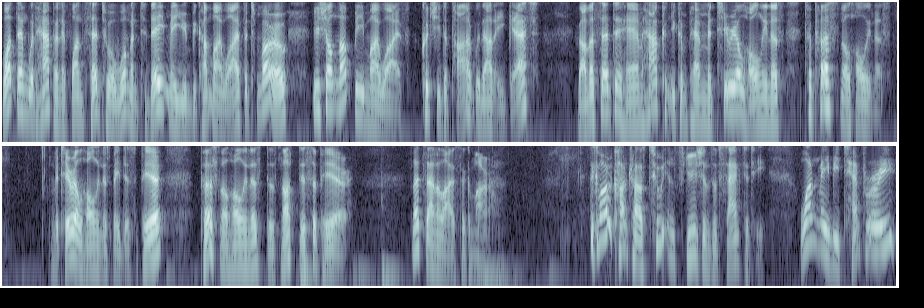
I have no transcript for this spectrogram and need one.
What then would happen if one said to a woman, Today may you become my wife, but tomorrow you shall not be my wife? Could she depart without a get? Rava said to him, How can you compare material holiness to personal holiness? Material holiness may disappear, personal holiness does not disappear. Let's analyze the Gemara. The Gemara contrasts two infusions of sanctity. One may be temporary,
